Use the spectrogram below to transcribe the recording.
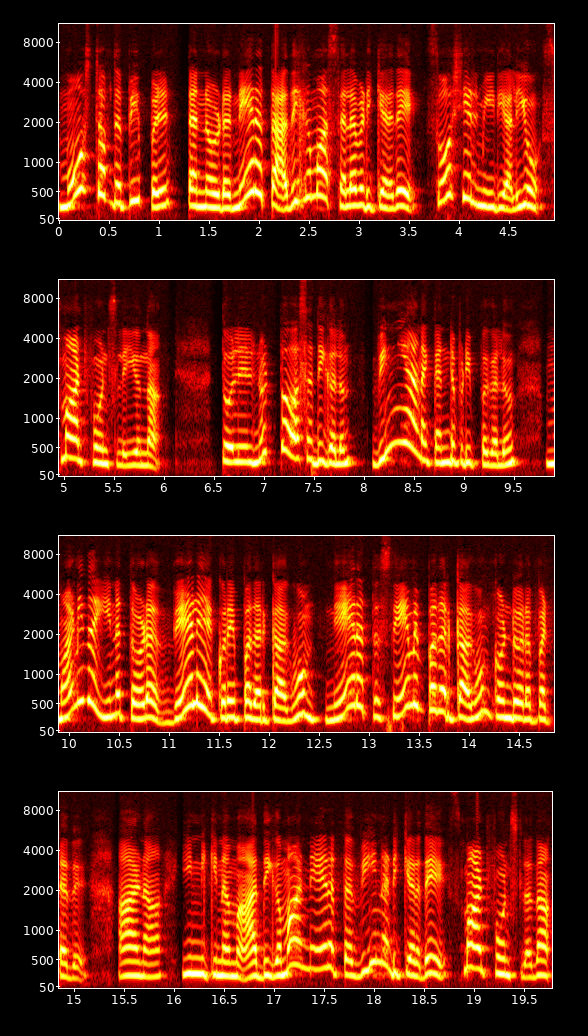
மோஸ்ட் ஆஃப் த பீப்புள் தன்னோட நேரத்தை அதிகமாக செலவழிக்கிறதே சோஷியல் மீடியாலையும் ஸ்மார்ட் ஃபோன்ஸ்லேயும் தான். தொழில்நுட்ப வசதிகளும் விஞ்ஞான கண்டுபிடிப்புகளும் மனித இனத்தோட வேலையை குறைப்பதற்காகவும் நேரத்தை சேமிப்பதற்காகவும் கொண்டு வரப்பட்டது. ஆனால் இன்னைக்கு நம்ம அதிகமாக நேரத்தை வீணடிக்கிறதே ஸ்மார்ட் ஃபோன்ஸில் தான்.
